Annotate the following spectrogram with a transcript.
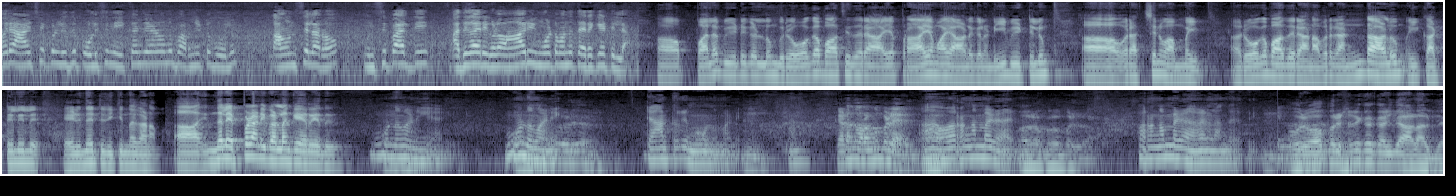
ഒരാഴ്ചക്കുള്ളിൽ ഇത് പൊളിച്ച് നീക്കം ചെയ്യണമെന്ന് പറഞ്ഞിട്ട് പോലും കൗൺസിലറോ മുനിസിപ്പാലിറ്റി അധികാരികളോ ആരും ഇങ്ങോട്ട് വന്ന് തിരക്കേട്ടില്ല. പല വീടുകളിലും രോഗബാധിതരായ പ്രായമായ ആളുകളുണ്ട്. ഈ വീട്ടിലും ഒരച്ഛനും അമ്മയും. രോഗബാധിതരാണ്. അവർ രണ്ടാളും ഈ കട്ടിലിൽ എഴുന്നേറ്റിരിക്കുന്ന കാണാം. ഇന്നലെ എപ്പോഴാണ് ഈ വെള്ളം കയറിയത്? മൂന്ന് മണിയായി. മൂന്ന് മണി. രാത്രി മൂന്ന് മണി. കിടന്നുറങ്ങുമ്പോഴായിരുന്നു. ആ ഉറങ്ങുമ്പോഴായിരുന്നു. ഉറങ്ങുമ്പോഴാണ്. വെള്ളം കയറി ഒരു ഓപ്പറേഷനൊക്കെ കഴിഞ്ഞ ആളാണ്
